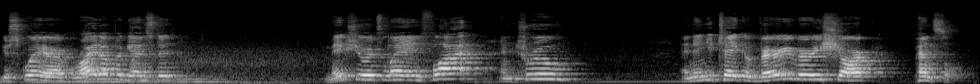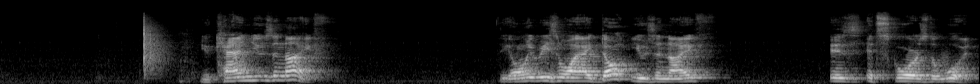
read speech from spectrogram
your square right up against it. Make sure it's laying flat and true. And then you take a very, very sharp pencil. You can use a knife. The only reason why I don't use a knife is it scores the wood.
